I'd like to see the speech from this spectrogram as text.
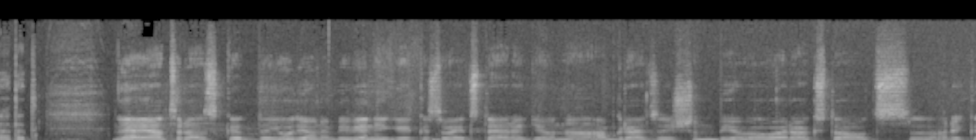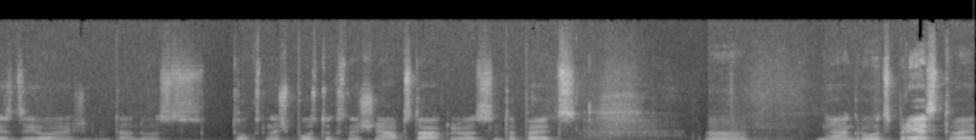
Tātad. Nu jā, jāatcerās, ka jūdzi jau nebija vienīgie, kas veica tajā reģionā apgraizīšanu. Bija vēl vairākas tautas, arī kas dzīvoja tādos tūkstošu, pustūkstošu apstākļos. Tāpēc uh, jā, grūti spriest, vai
